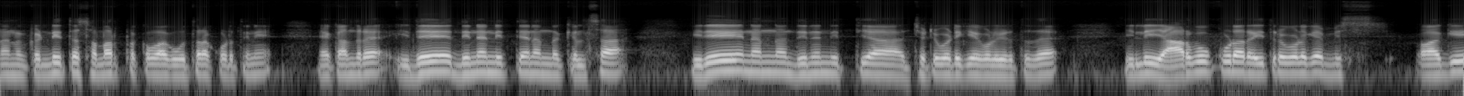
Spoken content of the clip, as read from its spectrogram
ನಾನು ಖಂಡಿತ ಸಮರ್ಪಕವಾಗಿ ಉತ್ತರ ಕೊಡ್ತೀನಿ. ಯಾಕಂದರೆ ಇದೇ ದಿನನಿತ್ಯ ನನ್ನ ಕೆಲಸ, ಇದೇ ನನ್ನ ದಿನನಿತ್ಯ ಚಟುವಟಿಕೆಗಳು ಇರ್ತದೆ. ಇಲ್ಲಿ ಯಾರಿಗೂ ಕೂಡ ರೈತರುಗಳಿಗೆ ಮಿಸ್ ಆಗಿ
